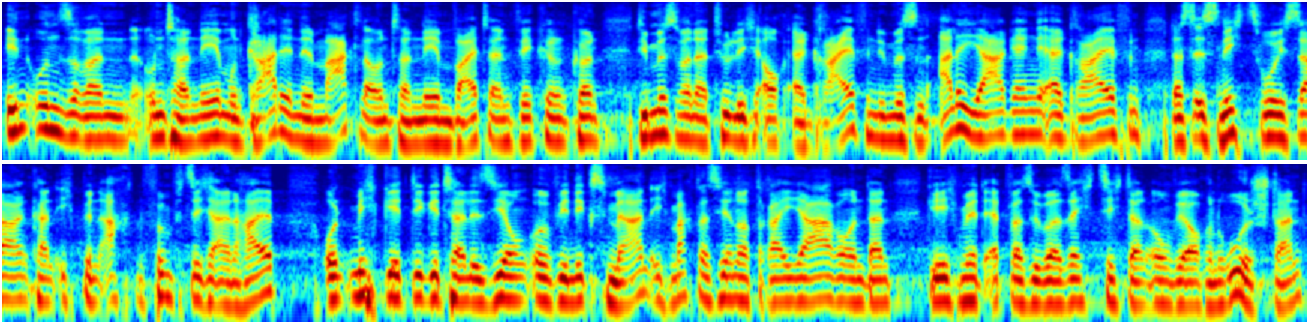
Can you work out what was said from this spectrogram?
in unseren Unternehmen und gerade in den Maklerunternehmen weiterentwickeln können, die müssen wir natürlich auch ergreifen. Die müssen alle Jahrgänge ergreifen. Das ist nichts, wo ich sagen kann, ich bin 58,5 und mich geht Digitalisierung irgendwie nichts mehr an. Ich mache das hier noch drei Jahre und dann gehe ich mit etwas über 60 dann irgendwie auch in Ruhestand.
